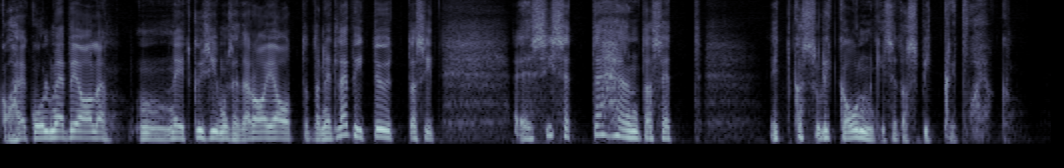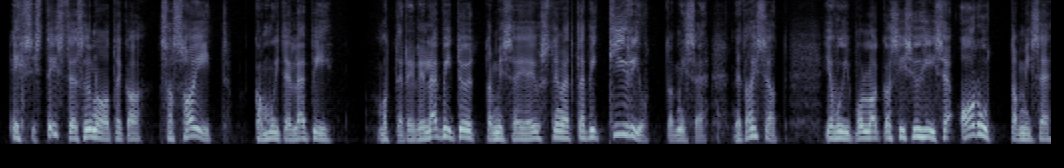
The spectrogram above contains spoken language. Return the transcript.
kahe-kolme peale need küsimused ära jaotada, need läbi töötasid, siis see tähendas, et, et kas sul ikka ongi seda spikrit vajaka. ehk siis teiste sõnadega sa said ka muide läbi materjali läbitöötamise ja just nimelt läbi kirjutamise need asjad ja võib-olla ka siis ühise arutamise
